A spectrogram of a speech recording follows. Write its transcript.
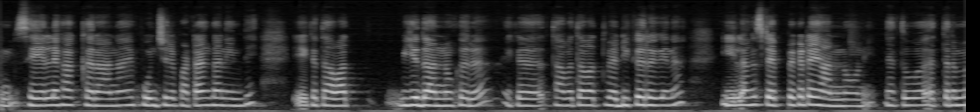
මේ සේල් එකක් කරා නම් පුංචිට පටන් ගනින්දි ඒක තවත් වියදම් නොකර ඒක තව තවත් වැඩි කරගෙන ඊළඟ ස්ටෙප් එකට යන්න ඕනේ. නැතුව ඇත්තටම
